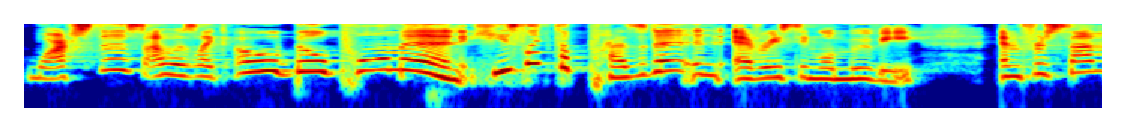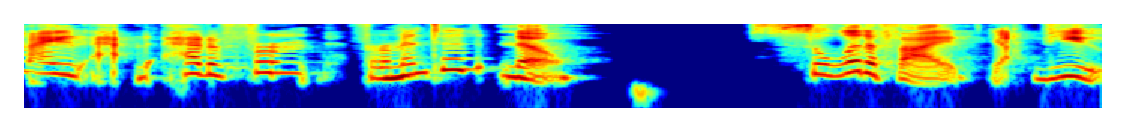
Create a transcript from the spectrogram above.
watched this, I was like, "Oh, Bill Pullman. He's like the president in every single movie." And for some, I had a firm fermented, no, solidified Yeah. view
